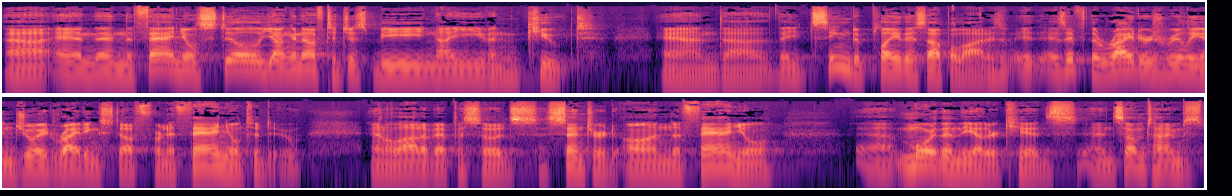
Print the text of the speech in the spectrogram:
Uh, and then Nathaniel, still young enough to just be naive and cute. And uh, they seem to play this up a lot, as, as if the writers really enjoyed writing stuff for Nathaniel to do. And a lot of episodes centered on Nathaniel uh, more than the other kids, and sometimes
